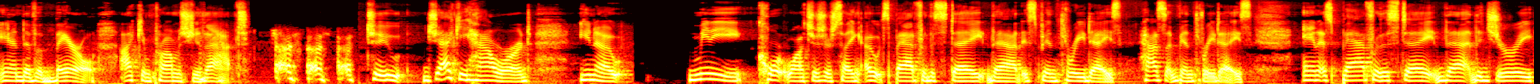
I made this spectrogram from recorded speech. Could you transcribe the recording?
end of a barrel. I can promise you that. to Jackie Howard, you know, many court watchers are saying, oh, it's bad for the state that it's been three days. Hasn't been three days. And it's bad for the state that the jury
